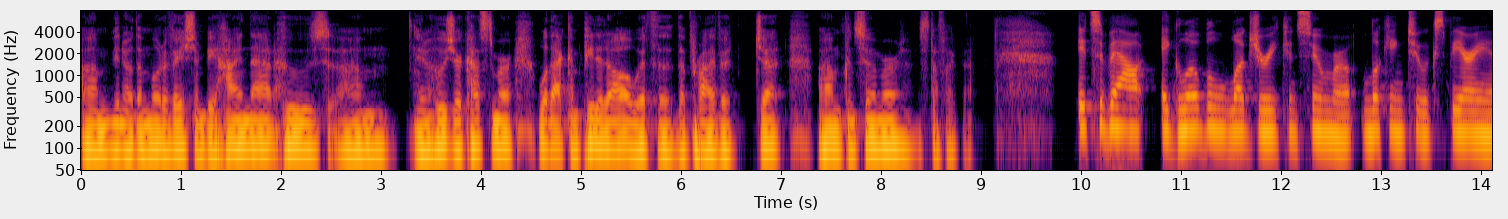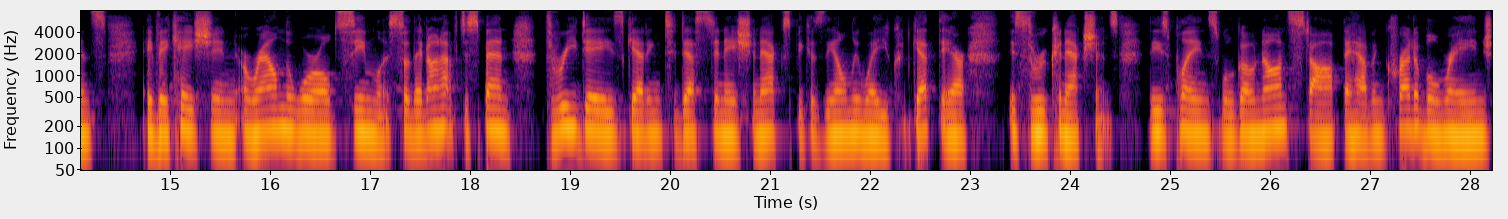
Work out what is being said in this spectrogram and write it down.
um, you know, the motivation behind that? Who's, um, you know, who's your customer? Will that compete at all with the, the private jet um, consumer? Stuff like that. It's about a global luxury consumer looking to experience a vacation around the world seamless. So they don't have to spend three days getting to destination X because the only way you could get there is through connections. These planes will go nonstop. They have incredible range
